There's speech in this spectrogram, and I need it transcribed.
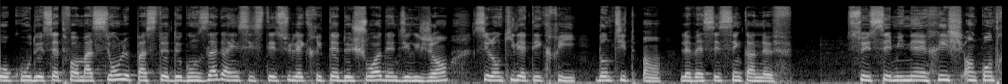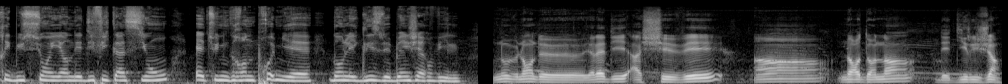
Au cours de cette formation, le pasteur de Gonzague a insisté sur les critères de choix d'un dirigeant selon qu'il est écrit dans titre 1, les versets 5 à 9. Ce séminaire riche en contributions et en édifications est une grande première dans l'église de Benjerville. Nous venons de, il dire, achever en ordonnant des dirigeants.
